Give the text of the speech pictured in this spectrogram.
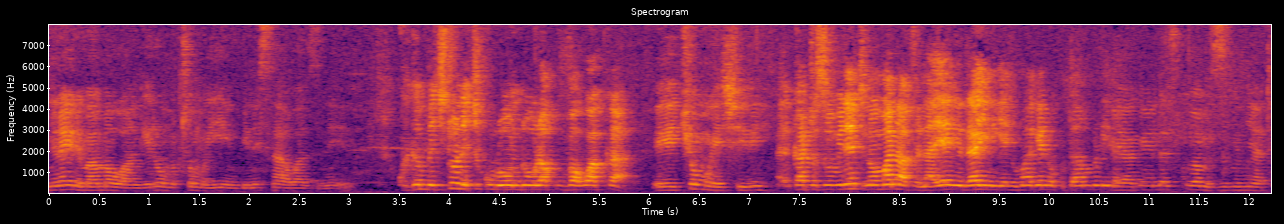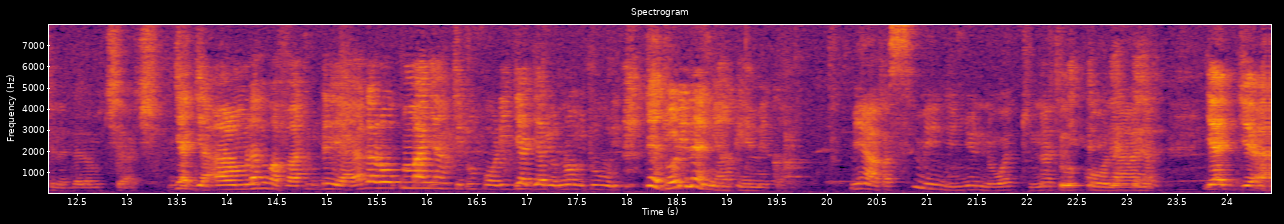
ninayo ne maama wange era omuto muyimbi ne saawa zineeno kwegamba ekitone kikulondoola kuva waka. Ekyo mwekiri. Katusuubire nti n'omwana waffe naye layini yeyo mwagenda okutambulira. Agenda kuba muzibu nnyo ate naddala mu kyaki. Jajja omulabi waffe atuddeyo ayagala okumanya kituufu oli jajja byonna obituwuli jajja olina emyaka emeka? Myaka si mingi nnyo nno wattu natera okwonaana jajja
